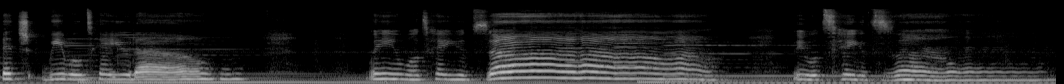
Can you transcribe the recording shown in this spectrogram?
bitch we will tear you down we will tear you down we will tear you down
